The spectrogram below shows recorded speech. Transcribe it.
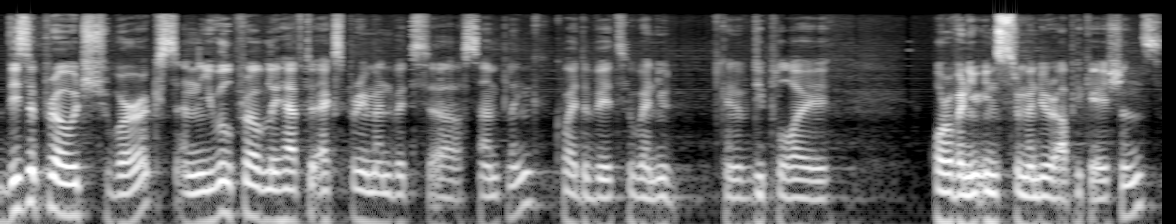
This approach works, and you will probably have to experiment with uh, sampling quite a bit when you kind of deploy or when you instrument your applications.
